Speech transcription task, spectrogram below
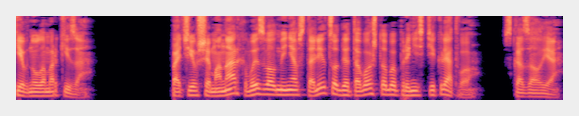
кивнула маркиза. Почивший монарх вызвал меня в столицу для того, чтобы принести клятву, сказал я.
